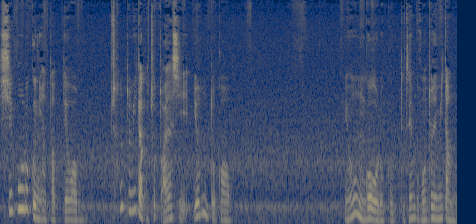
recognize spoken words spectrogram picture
456にあたってはちゃんと見たかちょっと怪しい4とか456って全部本当に見たのっ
